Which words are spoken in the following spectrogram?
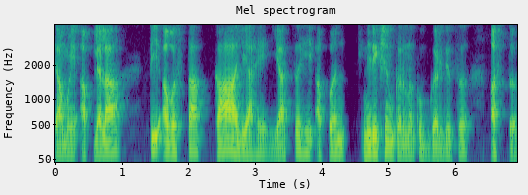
त्यामुळे आपल्याला ती अवस्था का आली आहे, याचंही आपण निरीक्षण करणं खूप गरजेचं असतं.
